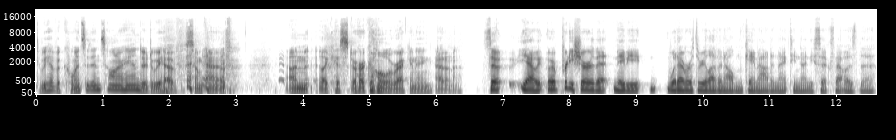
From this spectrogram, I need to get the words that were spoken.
Do we have a coincidence on our hands or do we have some kind of un like historical reckoning. I don't know. So yeah, we, we're pretty sure that maybe whatever 311 album came out in 1996, that was the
